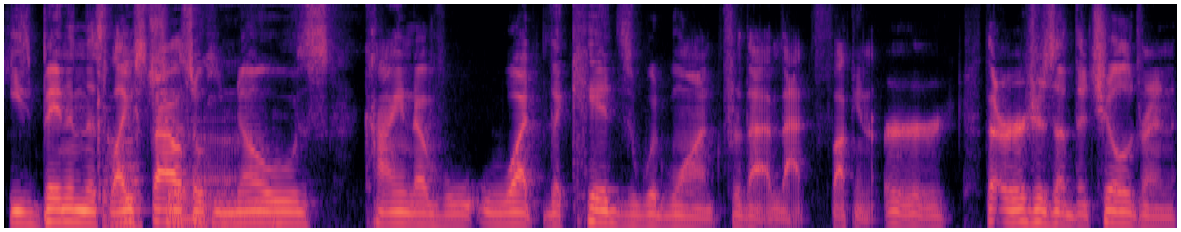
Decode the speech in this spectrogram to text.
He's been in this lifestyle, so he knows kind of what the kids would want for that that fucking urge, the urges of the children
